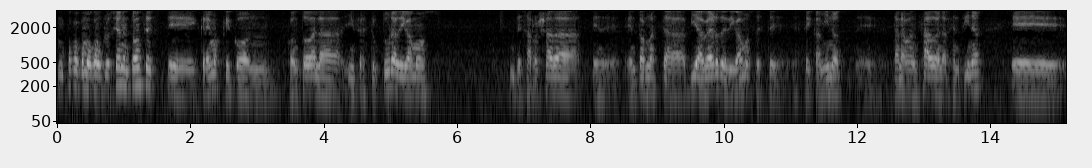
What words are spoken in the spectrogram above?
Un poco como conclusión, entonces, eh, creemos que con, con toda la infraestructura, digamos, desarrollada eh, en torno a esta vía verde, digamos, este, este camino eh, tan avanzado en Argentina, eh,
